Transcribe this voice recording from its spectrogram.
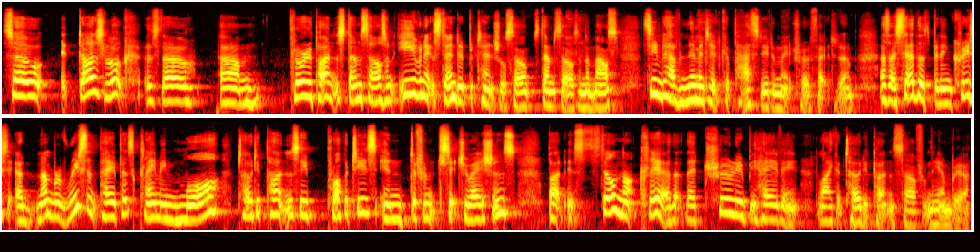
So it does look as though um, pluripotent stem cells and even extended potential cell, stem cells in the mouse seem to have limited capacity to make. As I said, there's been increasing, a number of recent papers claiming more totipotency properties in different situations, but it's still not clear that they're truly behaving like a totipotent cell from the embryo.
